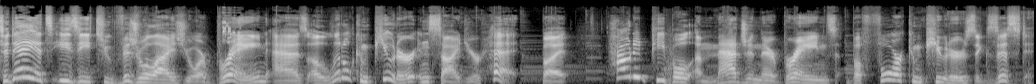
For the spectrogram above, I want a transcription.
Today, it's easy to visualize your brain as a little computer inside your head, but how did people imagine their brains before computers existed?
